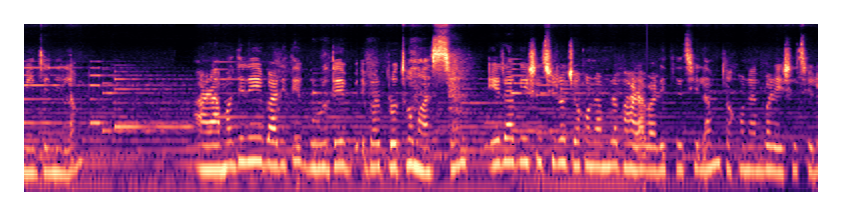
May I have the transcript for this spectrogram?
মেজে নিলাম। আর আমাদের এই বাড়িতে গুরুদেব এবার প্রথম আসছেন। এর আগে এসেছিল যখন আমরা ভাড়া বাড়িতে ছিলাম, তখন একবার এসেছিল।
